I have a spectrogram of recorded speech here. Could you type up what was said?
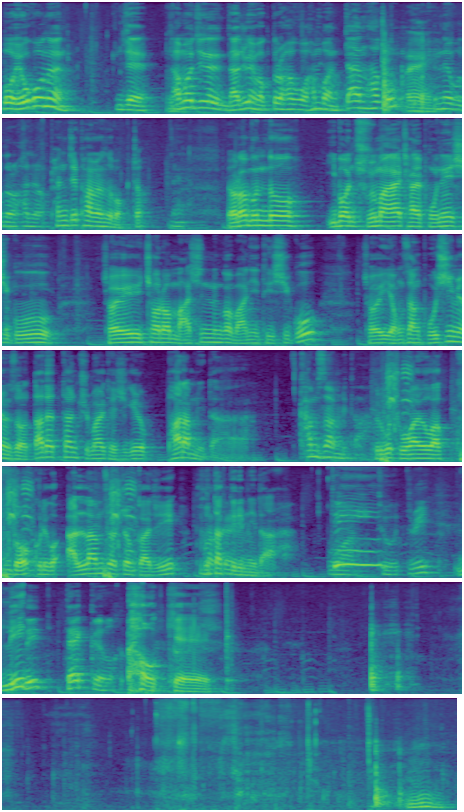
뭐 요거는 이제 나머지는 나중에 먹도록 하고 한번 짠 하고 네. 끝내보도록 하죠. 편집하면서 먹죠. 네. 여러분도 이번 주말 잘 보내시고 저희처럼 맛있는 거 많이 드시고 저희 영상 보시면서 따뜻한 주말 되시길 바랍니다. 감사합니다. 그리고 좋아요와 구독 그리고 알람 설정까지 부탁드립니다. One, two, three. Lead, Lead tackle. Okay. Mm.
